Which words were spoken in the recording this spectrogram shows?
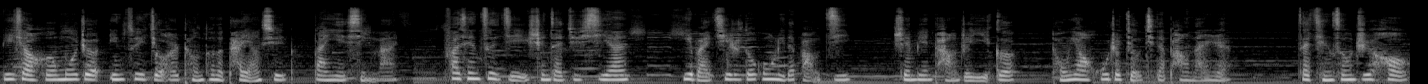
李小河摸着因醉酒而疼痛的太阳穴，半夜醒来，发现自己身在距西安一百七十多公里的宝鸡，身边躺着一个同样呼着酒气的胖男人。在秦松之后，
